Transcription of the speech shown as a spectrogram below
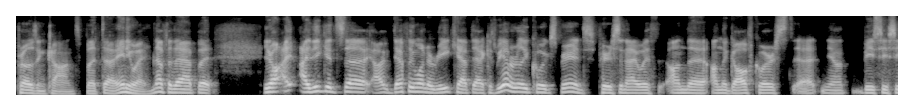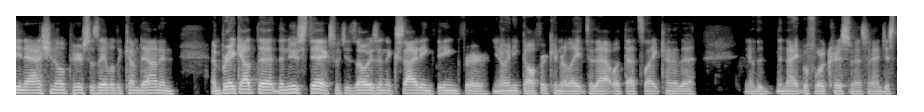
pros and cons. But uh, anyway, enough of that. But you know, I, I think it's uh, I definitely want to recap that because we had a really cool experience, Pierce and I, with on the on the golf course. At, you know, BCC National. Pierce was able to come down and and break out the the new sticks, which is always an exciting thing for you know any golfer can relate to that. What that's like, kind of the you know the, the night before Christmas, man, just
